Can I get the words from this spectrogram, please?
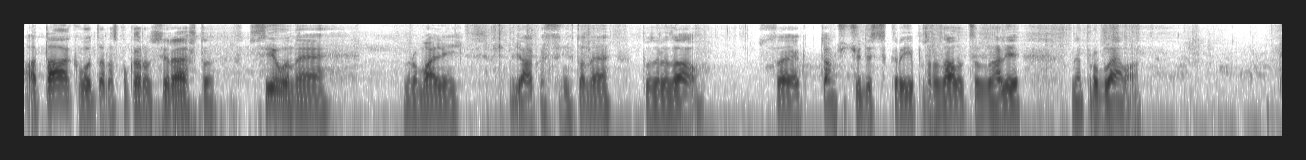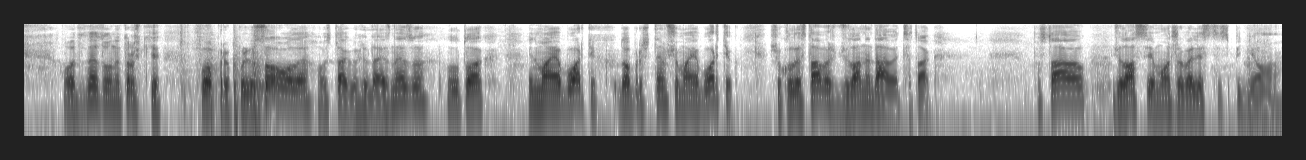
А так, от зараз покажу всі решту. Всі вони нормальній якості, ніхто не позрізав. Все, як там чуть-чуть десь краї позрізали, це взагалі не проблема. От знизу вони трошки поприполюсовували, ось так виглядає знизу луток. Він має бортик. Добре ж тим, що має бортик, що коли ставиш, бджола не давиться так. Поставив, бджола собі може вилізти з-під нього.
